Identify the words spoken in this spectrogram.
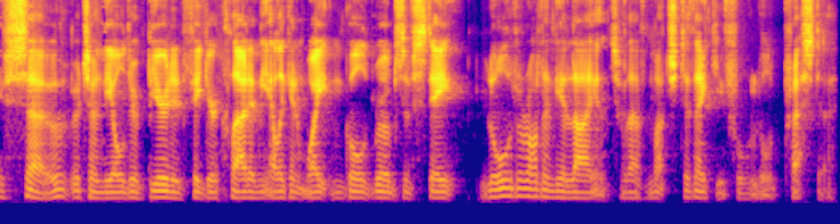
If so, returned the older bearded figure clad in the elegant white and gold robes of state, Lordaeron and the Alliance will have much to thank you for, Lord Prester.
